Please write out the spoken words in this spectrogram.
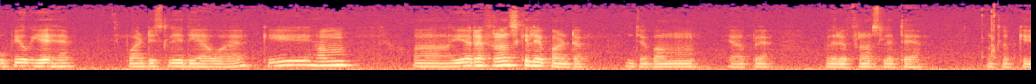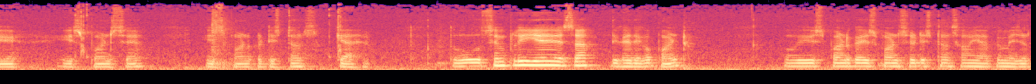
उपयोग ये है। पॉइंट इसलिए दिया हुआ है कि हम ये रेफरेंस के लिए पॉइंट है। जब हम यहाँ पे रेफरेंस लेते हैं मतलब कि इस पॉइंट से इस पॉइंट का डिस्टेंस क्या है। तो सिंपली ये ऐसा दिखाई देगा पॉइंट तो इस पॉइंट का इस पॉइंट से डिस्टेंस हम यहाँ पे मेजर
